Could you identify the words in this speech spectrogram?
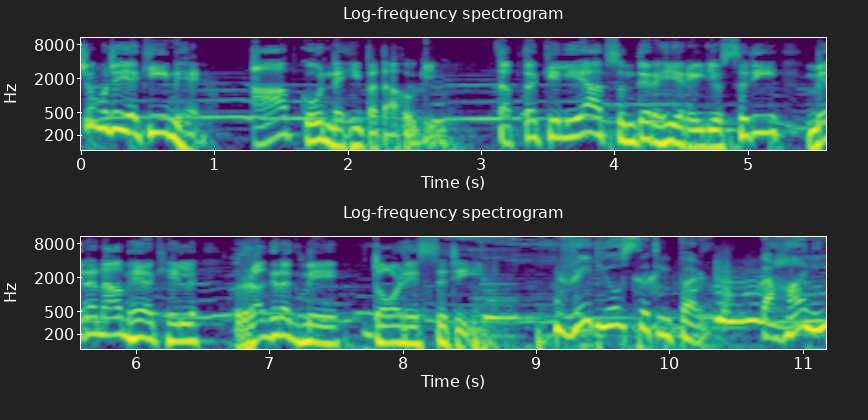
जो मुझे यकीन है, आपको नहीं पता होगी। तब तक के लिए आप सुनते रहिए रेडियो सिटी। मेरा नाम है अखिल रग रग में दौड़े सिटी। रेडियो सिटी पर कहानी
